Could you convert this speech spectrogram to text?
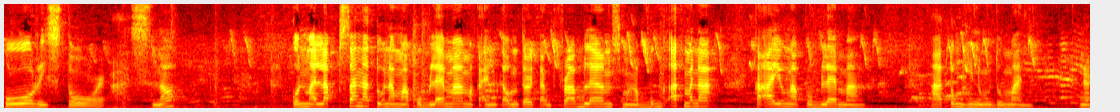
who restore us no? Kung malapsan nato ng mga problema maka-encounter tag problems mga bugat man na kaayo nga problema atong hinumduman nga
